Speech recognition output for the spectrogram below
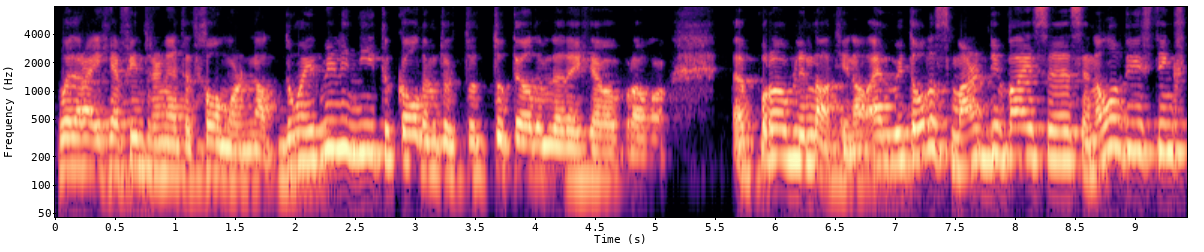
whether I have internet at home or not. Do I really need to call them to, to, to tell them that I have a problem? Uh, probably not, you know. And with all the smart devices and all of these things,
